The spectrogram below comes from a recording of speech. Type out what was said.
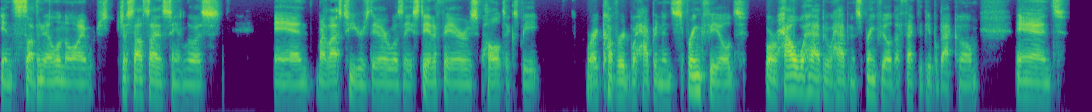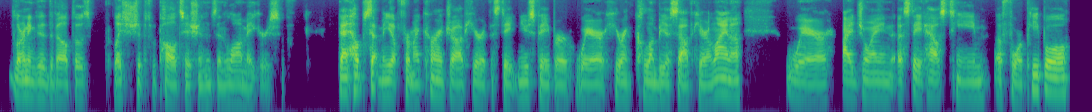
in southern illinois which is just outside of st louis. And my last two years there was a state affairs politics beat where i covered what happened in springfield or how what happened what happened in springfield affected people back home. And learning to develop those relationships with politicians and lawmakers. That helped set me up for my current job here at the state newspaper, where here in Columbia, South Carolina, where I joined a state house team of four people,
